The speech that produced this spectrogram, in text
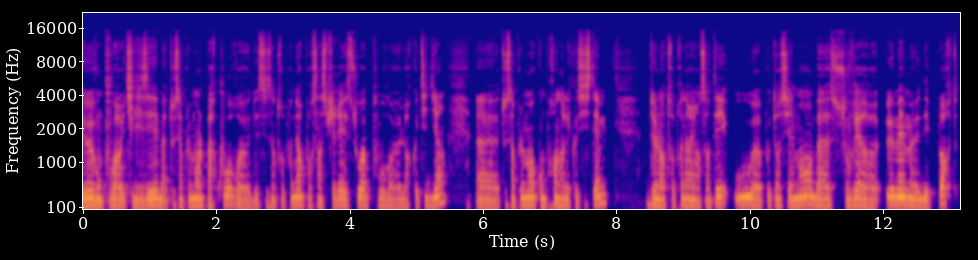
eux vont pouvoir utiliser bah, tout simplement le parcours de ces entrepreneurs pour s'inspirer soit pour leur quotidien, tout simplement comprendre l'écosystème de l'entrepreneuriat en santé ou potentiellement bah, s'ouvrir eux-mêmes des portes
